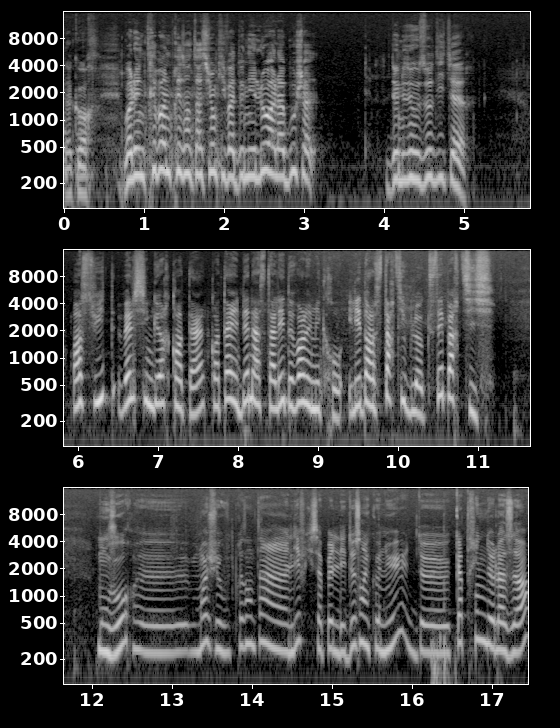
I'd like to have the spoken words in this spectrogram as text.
D'accord. Voilà une très bonne présentation qui va donner l'eau à la bouche à... de nos auditeurs. Ensuite, Welsinger Quentin. Quentin est bien installé devant le micro. Il est dans le starting block. C'est parti. Bonjour, euh, moi je vais vous présenter un livre qui s'appelle Les deux inconnus de Catherine de Laza.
